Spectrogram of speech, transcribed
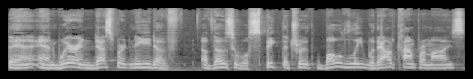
And we're in desperate need of, of those who will speak the truth boldly without compromise.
